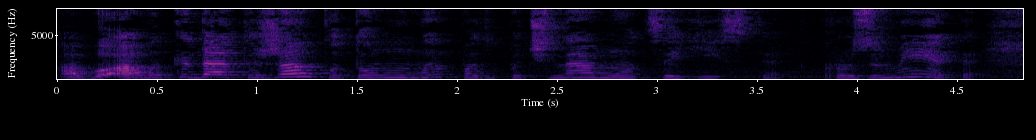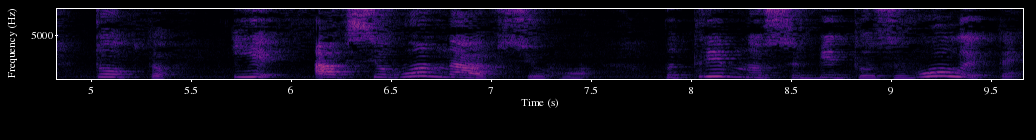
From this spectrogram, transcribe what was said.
Або, а викидати жалко, тому ми починаємо це їсти. Розумієте? Тобто, і, а всього-навсього потрібно собі дозволити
